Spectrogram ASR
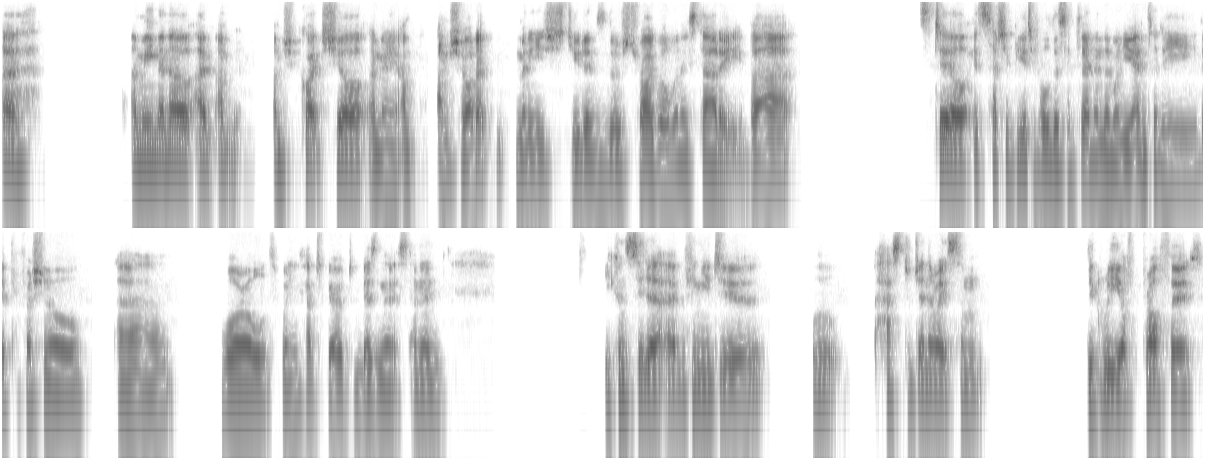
uh, I mean, I know I'm, I'm, I'm quite sure. I mean, I'm, I'm sure that many students do struggle when they study, but still, it's such a beautiful discipline. And then when you enter the the professional uh, world, when you have to go to business, and then you consider everything you do will has to generate some degree of profit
